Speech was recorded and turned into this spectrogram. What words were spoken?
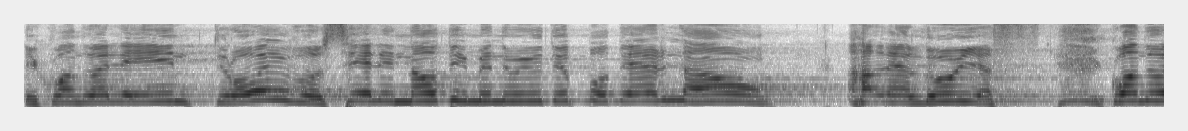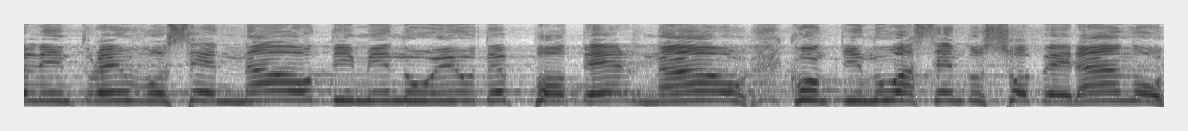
E quando ele entrou em você, ele não diminuiu de poder, não aleluias. Quando Ele entrou em você, não diminuiu de poder, não, continua sendo soberano,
